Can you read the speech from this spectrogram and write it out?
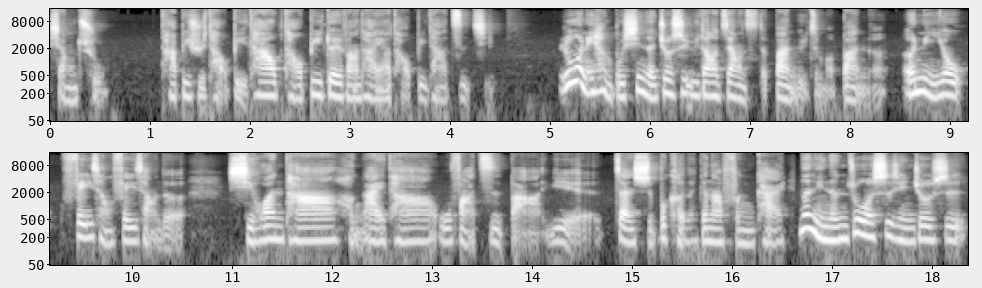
相处，他必须逃避，他要逃避对方，他也要逃避他自己。如果你很不幸的就是遇到这样子的伴侣，怎么办呢？而你又非常非常的喜欢他，很爱他，无法自拔，也暂时不可能跟他分开。那你能做的事情就是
